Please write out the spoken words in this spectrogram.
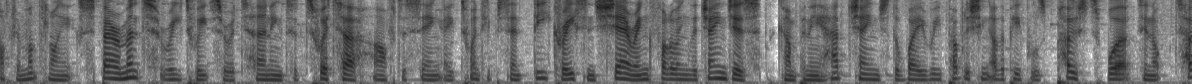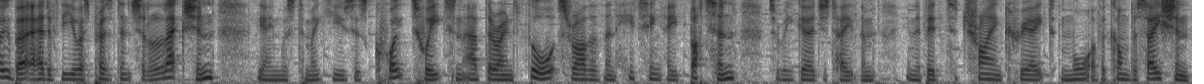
After a month long experiment, retweets are returning to Twitter after seeing a 20% decrease in sharing following the changes. The company had changed the way republishing other people's posts worked in October ahead of the US presidential election. The aim was to make users quote tweets and add their own thoughts rather than hitting a button to regurgitate them in a bid to try and create more of a conversation.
